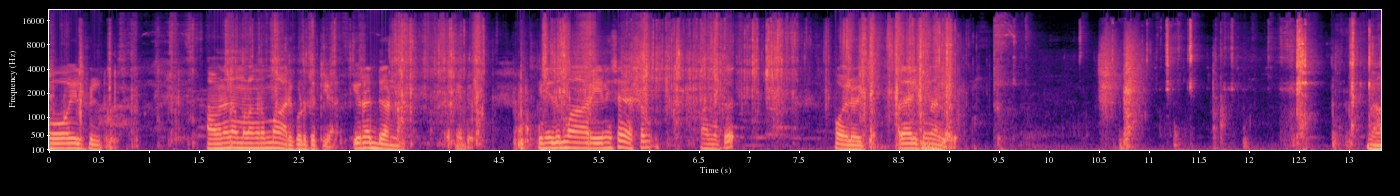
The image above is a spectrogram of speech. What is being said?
ഓയിൽ ഫിൽറ്റർ അവനെ നമ്മളങ്ങനെ മാറി കൊടുത്തിട്ടില്ല. ഈ റെഡ് കണ്ട ഇത്. പിന്നെ ഇത് മാറിയതിന് ശേഷം നമുക്ക് ഓയിൽ ഒഴിക്കാം. അതായിരിക്കും നല്ലത്. ആ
